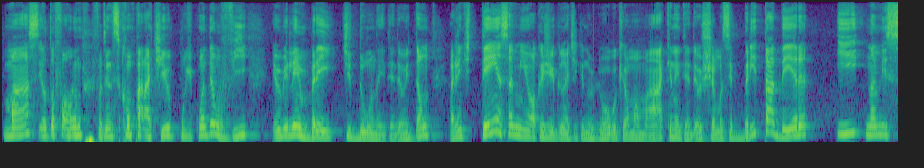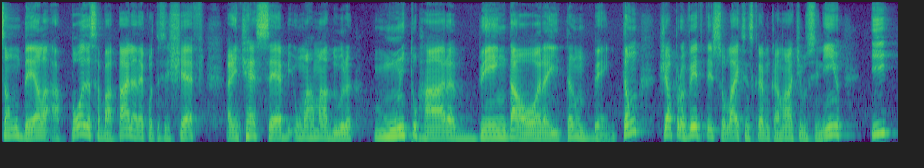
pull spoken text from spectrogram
mas eu tô falando, fazendo esse comparativo porque quando eu vi, eu me lembrei de Duna, entendeu? Então, a gente tem essa minhoca gigante aqui no jogo, que é uma máquina, entendeu? Chama-se Britadeira e na missão dela, após essa batalha né, contra esse chefe, a gente recebe uma armadura muito rara, bem da hora aí também. Então já aproveita, deixa seu like, se inscreve no canal, ativa o sininho e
